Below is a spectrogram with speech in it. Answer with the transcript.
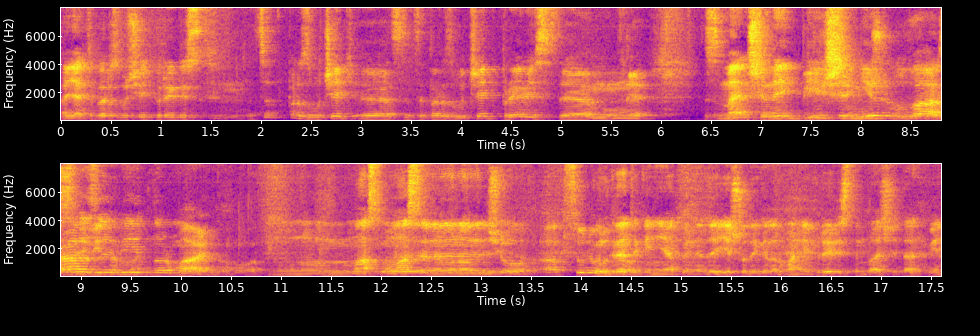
А як тепер звучить приріст? Це тепер звучить, е, це тепер звучить приріст е, Зменшений більше, ніж у два рази від нормального. Ну, Масло масляне, воно нічого Абсолютно. конкретики ніякої не дає. Що таке нормальний приріст, тим паче, так, він,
